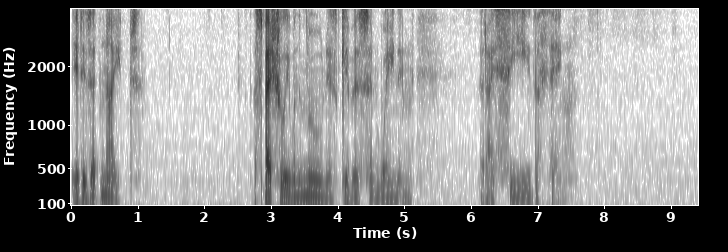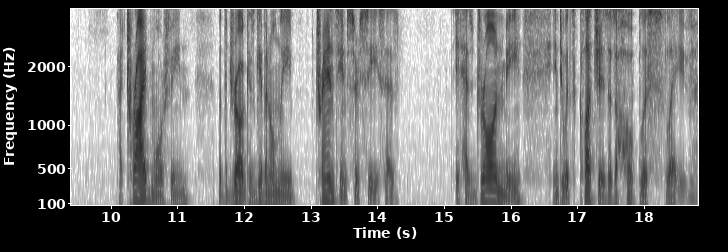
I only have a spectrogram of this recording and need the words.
It is at night, especially when the moon is gibbous and waning, that I see the thing. I tried morphine, but the drug has given only transient surcease as it has drawn me into its clutches as a hopeless slave.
